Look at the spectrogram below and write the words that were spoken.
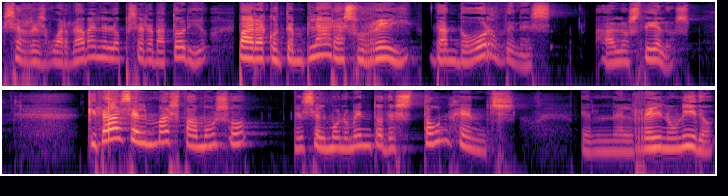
se resguardaba en el observatorio para contemplar a su rey dando órdenes a los cielos. Quizás el más famoso es el monumento de Stonehenge en el Reino Unido,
